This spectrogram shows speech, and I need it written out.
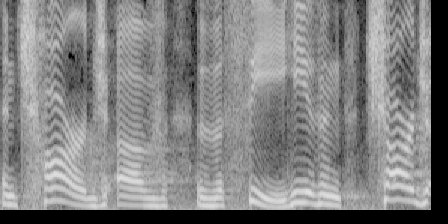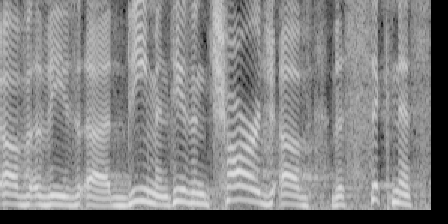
in charge of the sea. He is in charge of these uh, demons. He is in charge of the sickness,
